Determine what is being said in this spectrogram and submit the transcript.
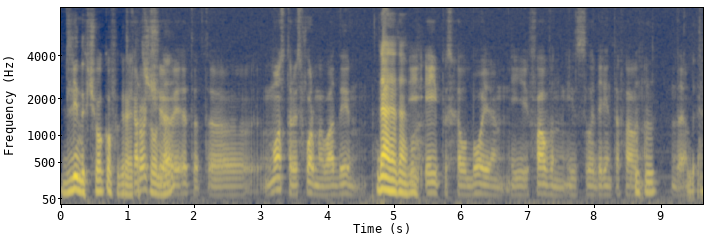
длинных чуваков играет. Короче, это да? этот э, монстр из формы воды. Да, да, да. И Эйп из Хеллбоя, и Фавн из «Лабиринта Фавна». Угу. Да. да.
